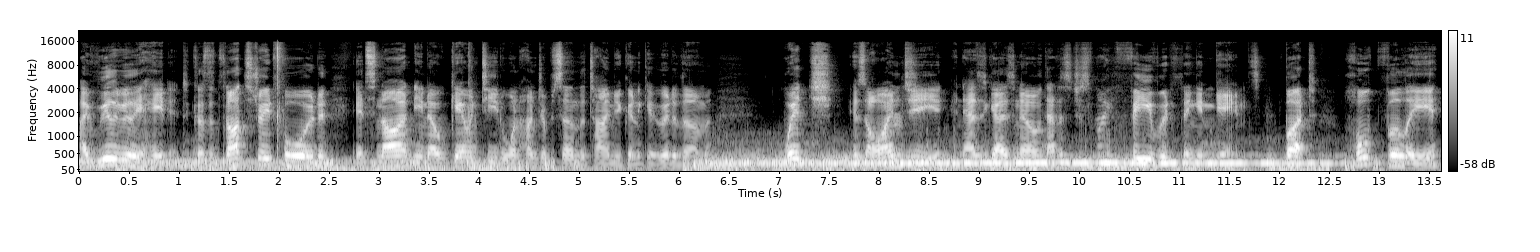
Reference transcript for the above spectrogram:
I really, really hate it because it's not straightforward. It's not, you know, guaranteed 100% of the time you're going to get rid of them, which is RNG. And as you guys know, that is just my favorite thing in games. But hopefully,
